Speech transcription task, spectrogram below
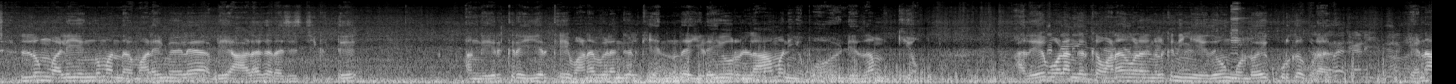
செல்லும் வழியெங்கும் அந்த மலை மேலே அப்படியே அழகை ரசிச்சுக்கிட்டு அங்கே இருக்கிற இயற்கை வனவிலங்குகளுக்கு எந்த இடையூறு இல்லாமல் நீங்கள் போக வேண்டியது தான் முக்கியம். அதே போல் அங்கே இருக்க வனவிலங்குகளுக்கு நீங்கள் எதுவும் கொண்டு போய் கொடுக்கக்கூடாது ஏன்னா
